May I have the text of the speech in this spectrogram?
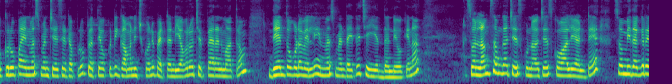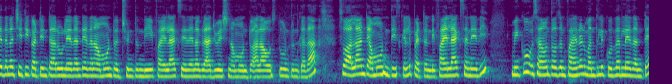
ఒక రూపాయి ఇన్వెస్ట్మెంట్ చేసేటప్పుడు ప్రతి ఒక్కటి గమనించుకొని పెట్టండి. ఎవరో చెప్పారని మాత్రం దేంతో కూడా వెళ్ళి ఇన్వెస్ట్మెంట్ అయితే చేయొద్దండి ఓకేనా? సో లంసమ్గా చేసుకున్న చేసుకోవాలి అంటే సో మీ దగ్గర ఏదైనా చీటీ కట్టింటారు లేదంటే ఏదైనా అమౌంట్ వచ్చి ఉంటుంది ఫైవ్ ల్యాక్స్ ఏదైనా గ్రాడ్యుయేషన్ అమౌంట్ అలా వస్తూ ఉంటుంది కదా సో అలాంటి అమౌంట్ని తీసుకెళ్ళి పెట్టండి. ఫైవ్ ల్యాక్స్ అనేది మీకు seven thousand five hundred monthly కుదరలేదంటే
